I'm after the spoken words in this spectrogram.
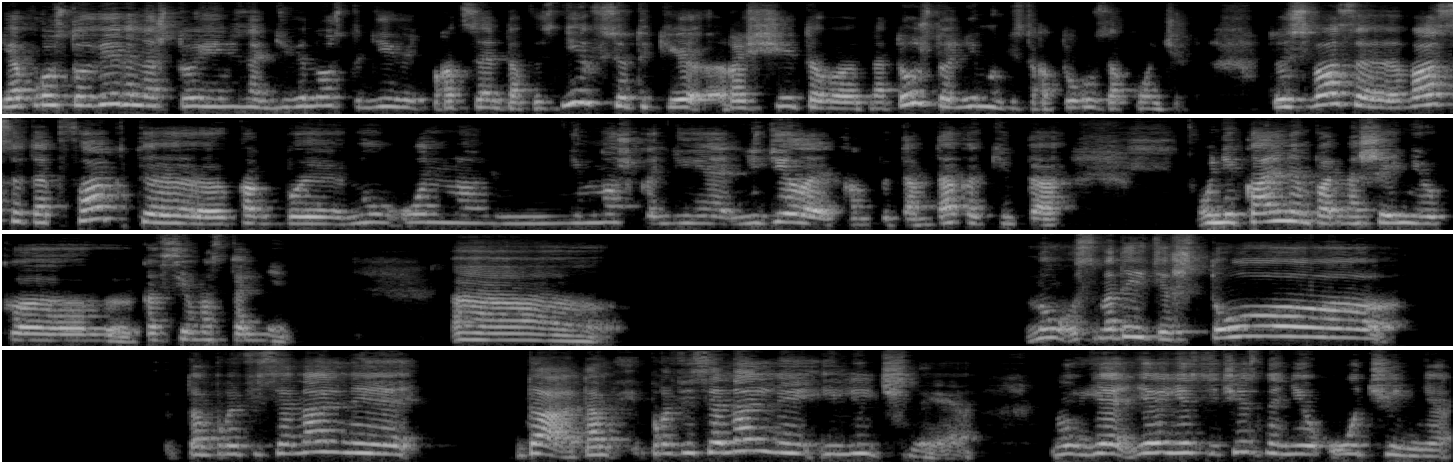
я просто уверена, что, я не знаю, 99% из них все-таки рассчитывают на то, что они магистратуру закончат. То есть вас, вас этот факт, э, как бы, ну, он немножко не, не делает, как бы, там, да, каким-то уникальным по отношению к, ко всем остальным. А, ну, смотрите, что там профессиональные да, там профессиональные и личные. Ну, я, я если честно, не очень э,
